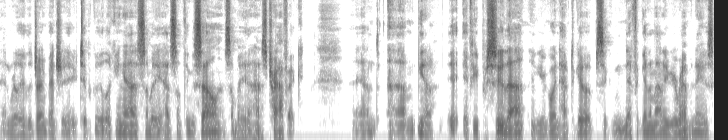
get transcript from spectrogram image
And really, the joint venture that you're typically looking at is somebody that has something to sell and somebody that has traffic. And, um, you know, if you pursue that, and you're going to have to give up significant amount of your revenues,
